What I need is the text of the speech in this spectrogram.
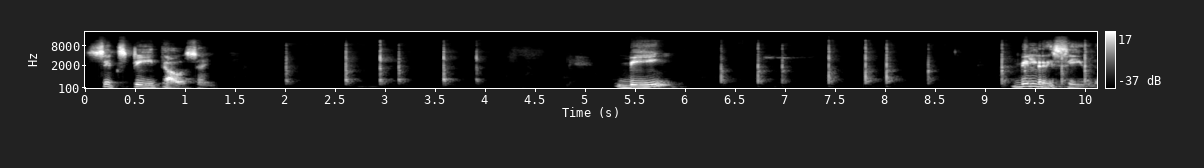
60,000. B bill received.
